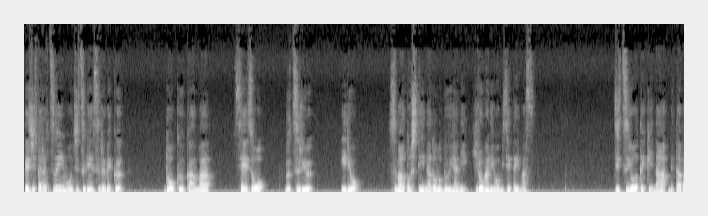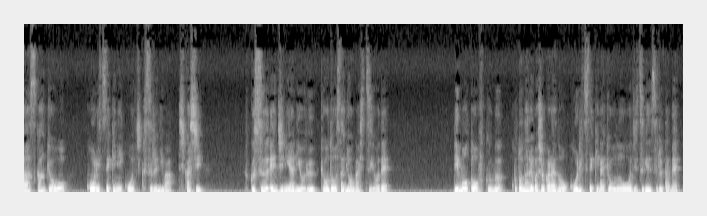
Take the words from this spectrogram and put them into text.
デジタルツインを実現するべく同空間は製造物流医療スマートシティなどの分野に広がりを見せています。実用的なメタバース環境を効率的に構築するにはしかし複数エンジニアによる共同作業が必要でリモートを含む異なる場所からの効率的な共同を実現するため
